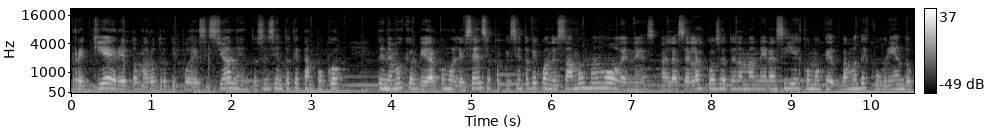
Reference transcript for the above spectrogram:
requiere tomar otro tipo de decisiones. Entonces siento que tampoco tenemos que olvidar como la esencia, porque siento que cuando estamos más jóvenes, al hacer las cosas de una manera así, es como que vamos descubriendo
